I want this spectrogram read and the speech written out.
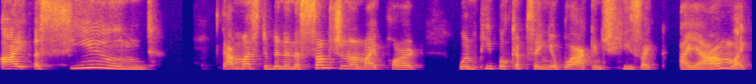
I assumed that must have been an assumption on my part when people kept saying you're black, and he's like, I am. Like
